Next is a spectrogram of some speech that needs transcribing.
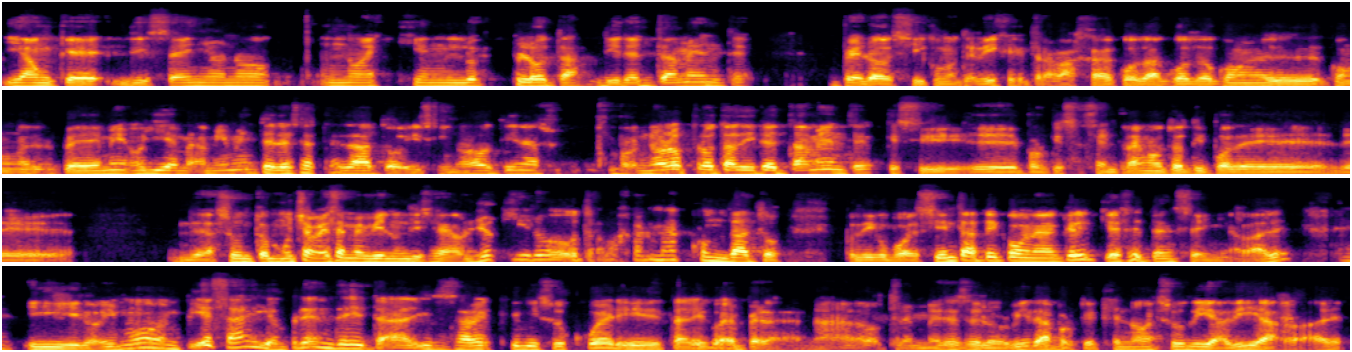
y aunque diseño no, no es quien lo explota directamente, pero sí, como te dije, trabaja codo a codo con el, con el PM. Oye, a mí me interesa este dato y si no lo tienes, no lo explota directamente, que sí, eh, porque se centra en otro tipo de, de asuntos. Muchas veces me viene un diseñador, yo quiero trabajar más con datos. Pues digo, pues siéntate con aquel que se te enseña, ¿vale? Y lo mismo empieza y aprende y tal, y sabe escribir sus queries y tal y cual, pero nada, los tres meses se le olvida porque es que no es su día a día, ¿vale?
